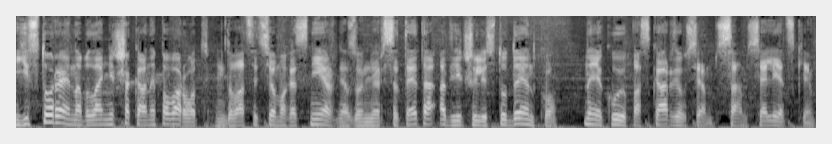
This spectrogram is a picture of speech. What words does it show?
Гісторыя набыла нечаканы паварот. 27 снежня з універсітэта адлічылі студэнтку, на якую паскардзіўся сам сялецкі.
